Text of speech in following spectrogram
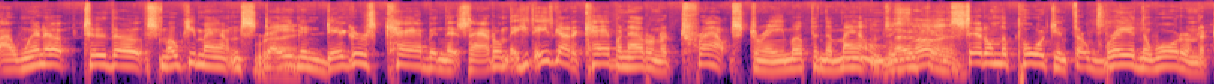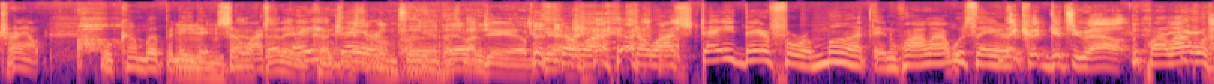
I went up to the Smoky Mountains, stayed Right. in Digger's cabin that's out on. He's, he's got a cabin out on a trout stream up in the mountains. and you can sit on the porch and throw bread in the water, and the trout will come up and eat it. So I that ain't a stayed country there. song. Yeah, that's my jam. So I, so I stayed there for a month, and while I was there, They couldn't get you out. while I was,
